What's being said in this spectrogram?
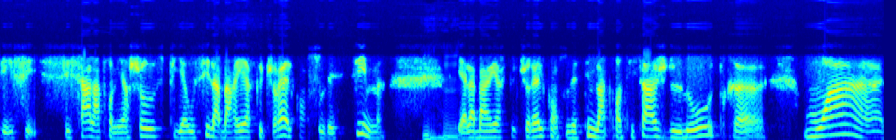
c'est ça la première chose. Puis, il y a aussi la barrière culturelle qu'on sous-estime. Mhm. Il y a la barrière culturelle qu'on sous-estime, l'apprentissage de l'autre. Euh, moi, euh,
